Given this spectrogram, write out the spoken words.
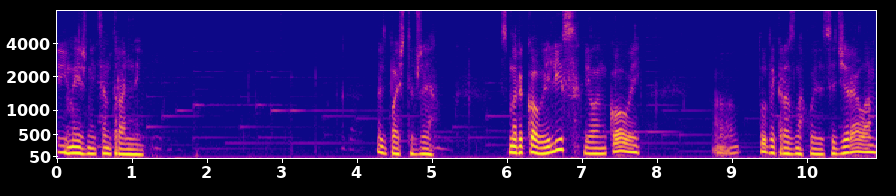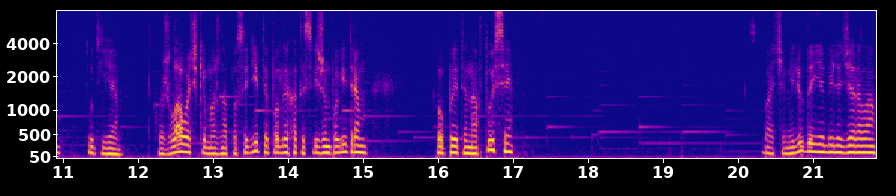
і нижній центральний. Ось бачите, вже смириковий ліс, ялинковий. Тут якраз знаходяться джерела, тут є також лавочки, можна посидіти, подихати свіжим повітрям, попити на втусі. Бачимо, і люди є біля джерела.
